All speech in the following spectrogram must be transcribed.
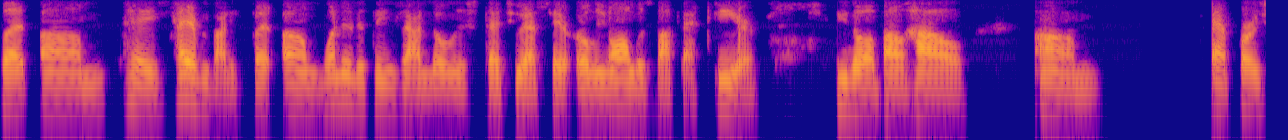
But um, hey, hey everybody. But um, one of the things I noticed that you had said early on was about that fear, you know, about how um at first,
